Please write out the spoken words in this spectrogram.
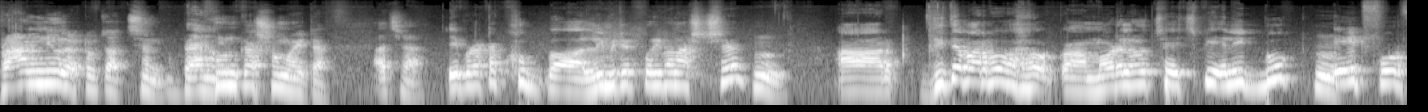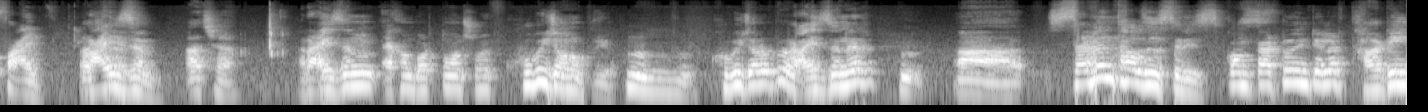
ব্র্যান্ড নিউ ল্যাপটপ চাচ্ছেন এখনকার সময়টা। আচ্ছা। এই প্রোডাক্টটা খুব লিমিটেড পরিমাণ আসছে। আর দিতে পারব মডেল হচ্ছে HP elite book eight four five Ryzen আচ্ছা। রাইজেন এখন বর্তমান সময় খুবই জনপ্রিয়। খুবই জনপ্রিয় রাইজেনের seven thousand series compare to ইন্টেলের থার্টিন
